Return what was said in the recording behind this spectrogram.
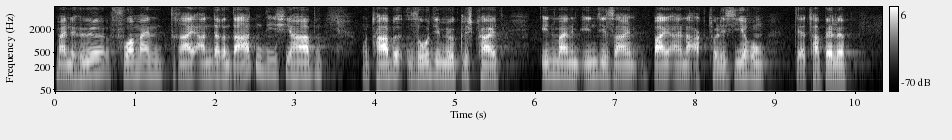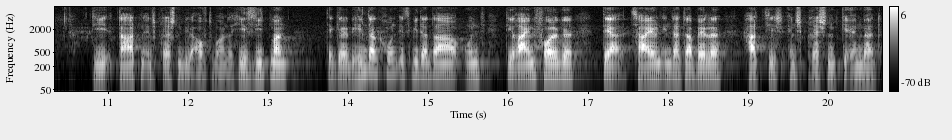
meine Höhe vor meinen drei anderen Daten, die ich hier habe und habe so die Möglichkeit, in meinem InDesign bei einer Aktualisierung der Tabelle die Daten entsprechend wieder aufzubauen. Hier sieht man, der gelbe Hintergrund ist wieder da und die Reihenfolge der Zeilen in der Tabelle hat sich entsprechend geändert.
